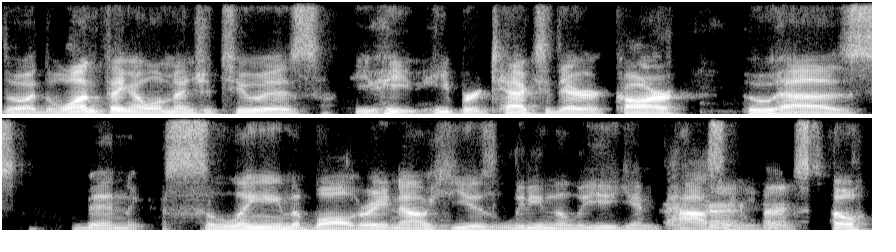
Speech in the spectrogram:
The, the one thing I will mention too is he, he, he protects Derek Carr, who has been slinging the ball. Right now, he is leading the league in passing yards. So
